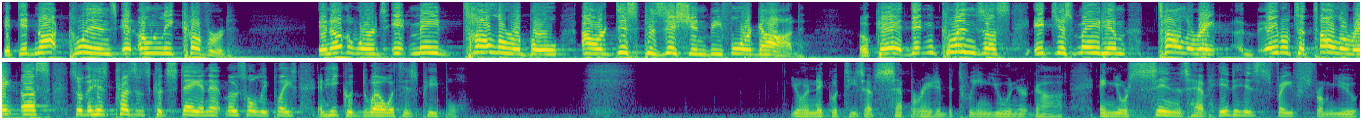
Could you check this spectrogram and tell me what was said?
it did not cleanse, it only covered. In other words, it made tolerable our disposition before God. Okay? It didn't cleanse us, it just made him tolerate, able to tolerate us so that his presence could stay in that most holy place and he could dwell with his people. Your iniquities have separated between you and your God, and your sins have hid his face from you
